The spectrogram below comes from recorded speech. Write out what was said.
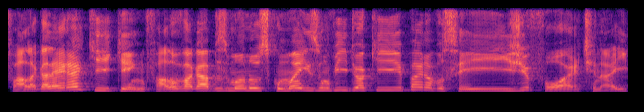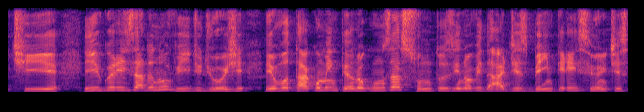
Fala galera, aqui quem fala é o Vagabos Manos com mais um vídeo aqui para vocês de Fortnite. E gurizada, no vídeo de hoje eu vou estar tá comentando alguns assuntos e novidades bem interessantes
